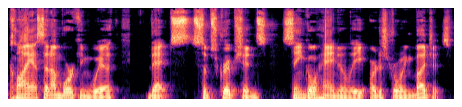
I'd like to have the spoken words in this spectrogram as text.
clients that I'm working with that subscriptions single handedly are destroying budgets.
